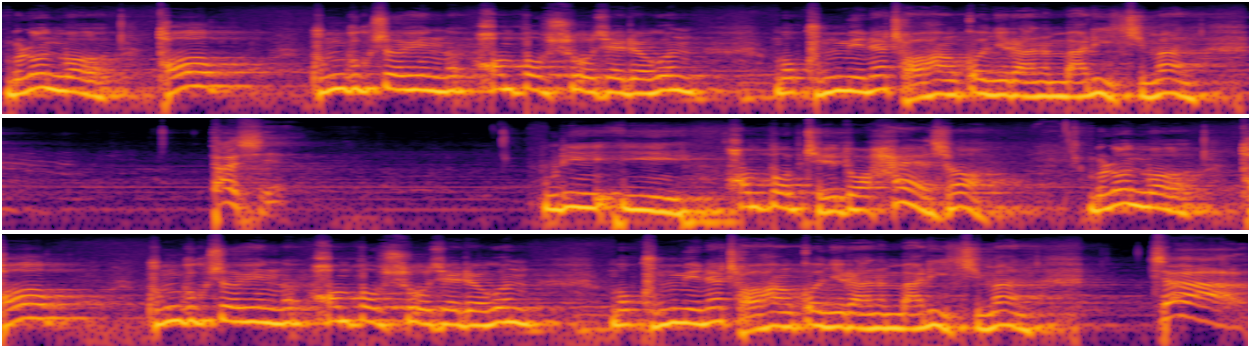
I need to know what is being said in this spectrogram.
물론 뭐더 궁극적인 헌법 수호 세력은 뭐 국민의 저항권이라는 말이 있지만 다시. 우리 이 헌법 제도 하에서 물론 뭐 더 궁극적인 헌법 수호 세력은 뭐 국민의 저항권이라는 말이 있지만 자,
